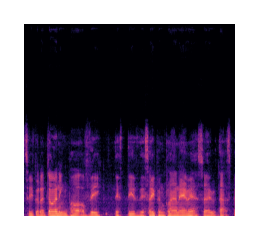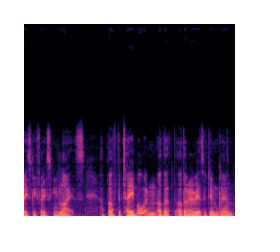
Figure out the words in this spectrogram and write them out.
so you've got a dining part of the this, the, this open plan area. So that's basically focusing lights above the table, and other other areas are dimmed down.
